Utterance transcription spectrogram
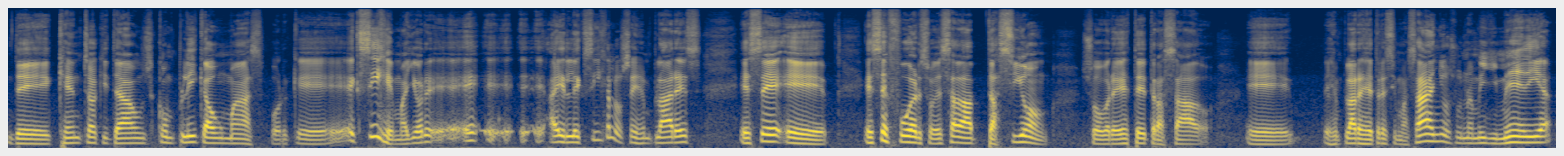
de Kentucky Downs complica aún más porque exige mayor, eh, le exige a los ejemplares ese, ese esfuerzo, esa adaptación sobre este trazado. Eh, ejemplares de tres y más años, una milla y media.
